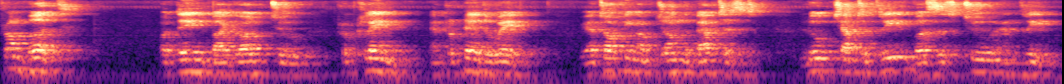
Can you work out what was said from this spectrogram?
from birth ordained by God to proclaim and prepare the way. We are talking of John the Baptist, Luke chapter 3, verses 2 and 3.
